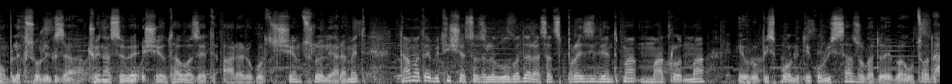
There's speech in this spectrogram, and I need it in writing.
კომპლექსური გზაა. ჩვენ ასევე შევთავაზეთ არა როგორც შემცვლელი, არამედ დამატებითი შესაძლებლობა და რასაც პრეზიდენტმა მაკრონმა ევროპის პოლიტიკური საზოგადოება უწოდა.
